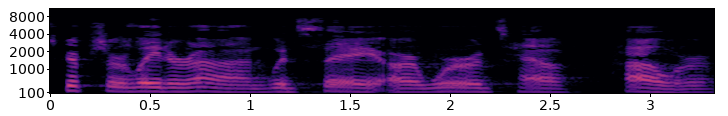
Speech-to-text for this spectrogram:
scripture later on would say our words have power.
